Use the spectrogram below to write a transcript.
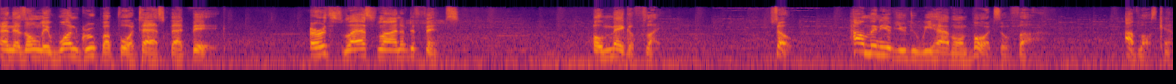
And there's only one group up for a task that big. Earth's last line of defense. Omega Flight. So, how many of you do we have on board so far? I've lost count.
